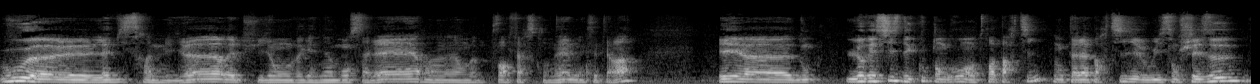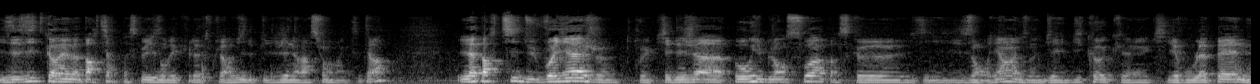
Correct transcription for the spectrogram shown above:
Où euh, la vie sera meilleure, et puis on va gagner un bon salaire, euh, on va pouvoir faire ce qu'on aime, etc. Et euh, donc, le récit se découpe en gros en trois parties. Donc, tu as la partie où ils sont chez eux, ils hésitent quand même à partir parce qu'ils ont vécu là toute leur vie depuis des générations, etc. La partie du voyage, qui est déjà horrible en soi parce que ils ont rien, ils ont une vieille bicoque qui roule à peine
